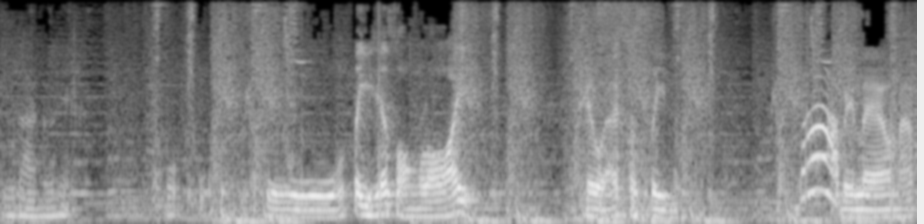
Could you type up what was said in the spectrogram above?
ดูดานด้วยเนี่ยโอ้โหโอ้โหตีแค่สองร้อยเทล Assassin บ้าไปแล้วนะครับ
